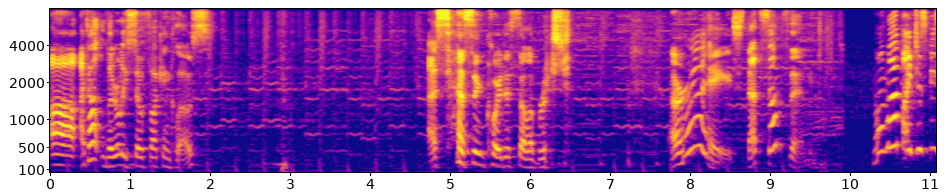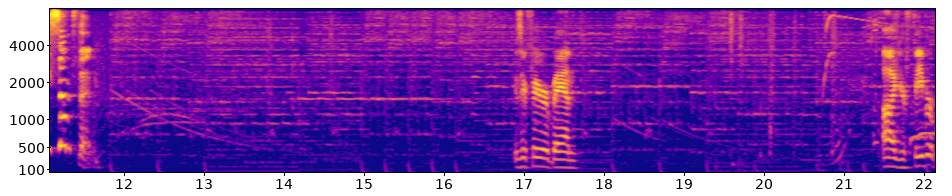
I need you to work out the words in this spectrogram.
Uh, I got literally so fucking close. Assassin Coitus Celebration. Alright, that's something. Well, that might just be something. Is your favorite band? Uh, your favorite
